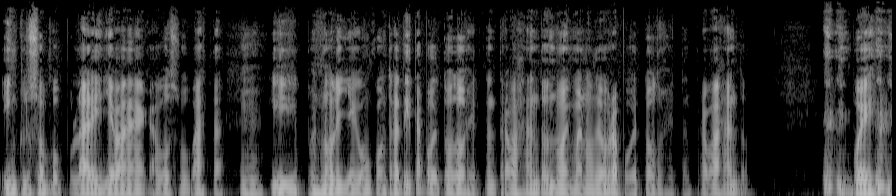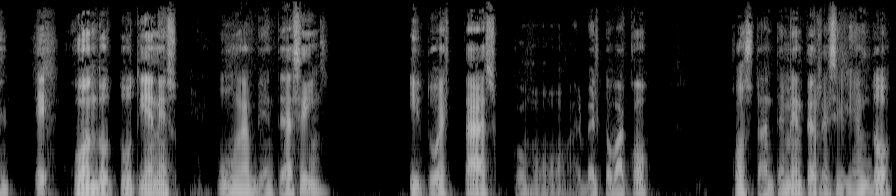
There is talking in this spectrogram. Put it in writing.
incluso populares, llevan a cabo subastas Mm. y pues no le llega un contratista porque todos están trabajando, no hay mano de obra porque todos están trabajando. Pues eh, cuando tú tienes un ambiente así y tú estás como Alberto Bacó constantemente recibiendo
